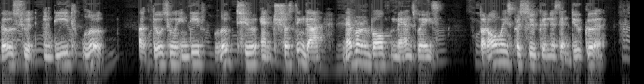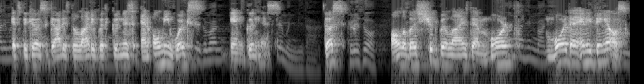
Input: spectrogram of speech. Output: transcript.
Those who indeed look, uh, those who indeed look to and trust in God never involve man's ways, but always pursue goodness and do good. It's because God is delighted with goodness and only works in goodness. Thus, all of us should realize that more, more than anything else,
